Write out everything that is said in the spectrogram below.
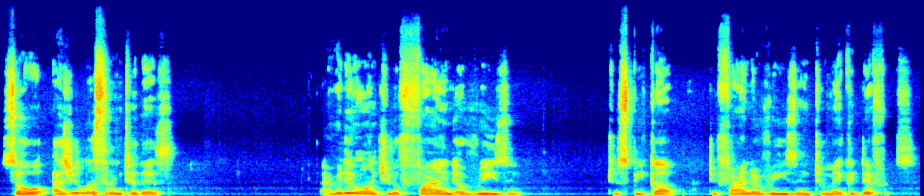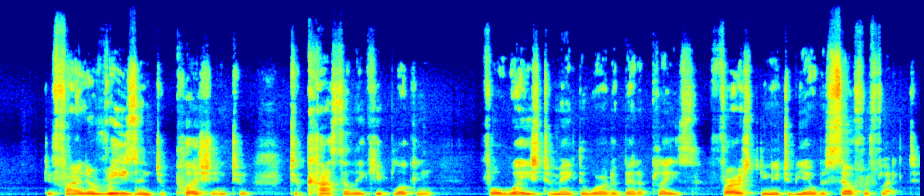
So, as you're listening to this, I really want you to find a reason to speak up, to find a reason to make a difference, to find a reason to push and to, to constantly keep looking for ways to make the world a better place. First, you need to be able to self reflect.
